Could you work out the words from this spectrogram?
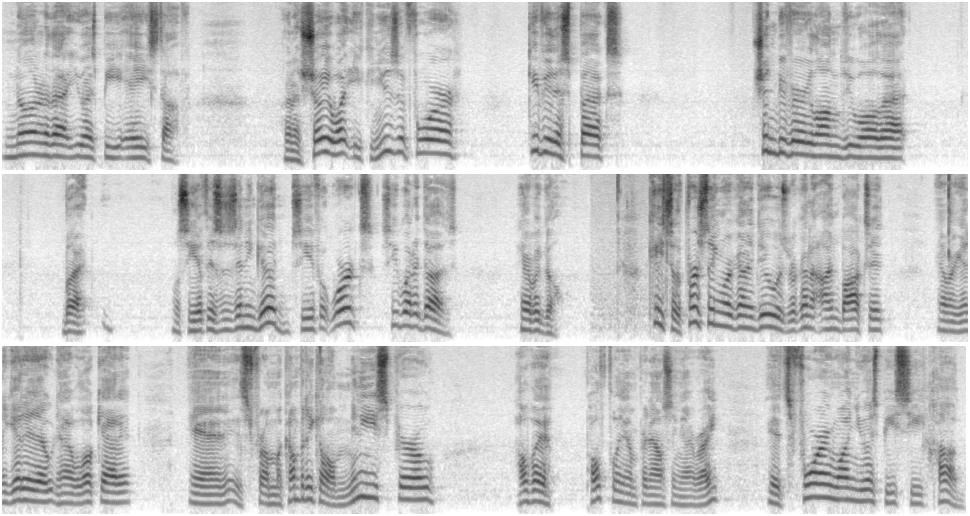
None of that USB-A stuff. I'm going to show you what you can use it for, give you the specs. Shouldn't be very long to do all that, but we'll see if this is any good, see if it works, see what it does. Here we go. Okay, so the first thing we're going to do is we're going to unbox it and we're going to get it out and have a look at it. And it's from a company called Minisopuru. Hope I, hopefully I'm pronouncing that right. It's 4-in-1 USB-C hub.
